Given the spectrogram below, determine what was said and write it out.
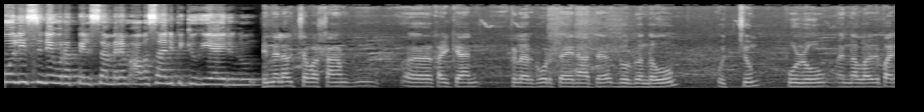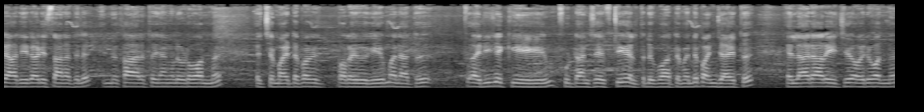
പോലീസിന്റെ ഉറപ്പിൽ സമരം അവസാനിപ്പിക്കുകയായിരുന്നു. ഇന്നലെ ഉച്ചഭക്ഷണം കഴിക്കാൻ പിള്ളേർക്ക് കൊടുത്തതിനകത്ത് ദുർഗന്ധവും ഉച്ചും പുഴുവും എന്നുള്ള ഒരു പരാതിയുടെ അടിസ്ഥാനത്തിൽ ഇന്ന് കാലത്ത് ഞങ്ങളിവിടെ വന്ന് എച്ചമായിട്ട് പറയുകയും അതിനകത്ത് അരി ചെക്ക് ചെയ്യുകയും food and safety health department panchayat എല്ലാവരും അറിയിച്ച് അവർ വന്ന്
